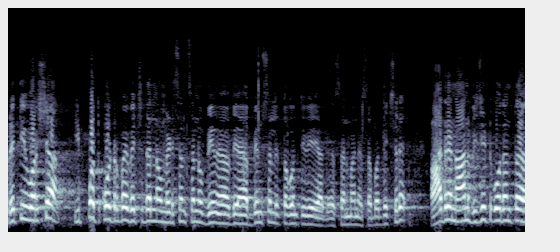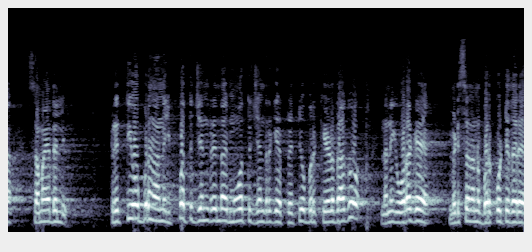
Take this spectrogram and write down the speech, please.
ಪ್ರತಿ ವರ್ಷ ಇಪ್ಪತ್ತು ಕೋಟಿ ರೂಪಾಯಿ ವೆಚ್ಚದಲ್ಲಿ ನಾವು ಮೆಡಿಸಿನ್ಸ್ ಅನ್ನು ಬಿಮ್ಸ್ ಅಲ್ಲಿ ತಗೊಂತೀವಿ ಅದು ಸನ್ಮಾನ್ಯ ಸಭಾಧ್ಯಕ್ಷರೇ. ಆದ್ರೆ ನಾನು ವಿಸಿಟ್ಗೆ ಹೋದಂತ ಸಮಯದಲ್ಲಿ ಪ್ರತಿಯೊಬ್ಬರು ನಾನು ಇಪ್ಪತ್ತು ಜನರಿಂದ ಮೂವತ್ತು ಜನರಿಗೆ ಪ್ರತಿಯೊಬ್ಬರು ಕೇಳಿದಾಗೂ ನನಗೆ ಹೊರಗೆ ಮೆಡಿಸಿನ್ ಅನ್ನು ಬರ್ಕೊಟ್ಟಿದ್ದಾರೆ.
